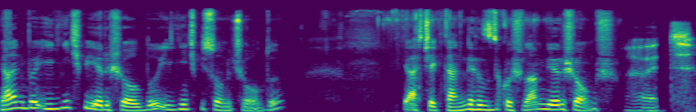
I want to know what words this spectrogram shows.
Yani böyle ilginç bir yarış oldu, ilginç bir sonuç oldu. Gerçekten de hızlı koşulan bir yarış olmuş. Evet.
